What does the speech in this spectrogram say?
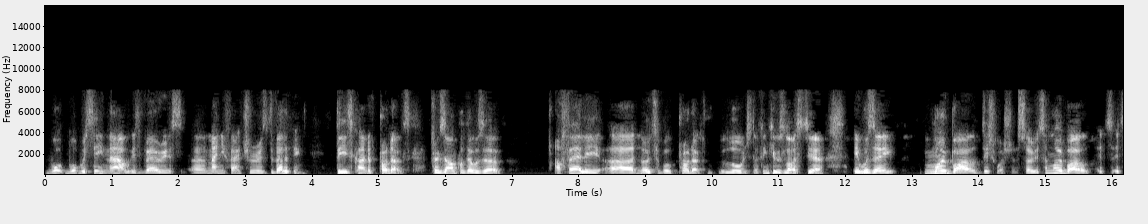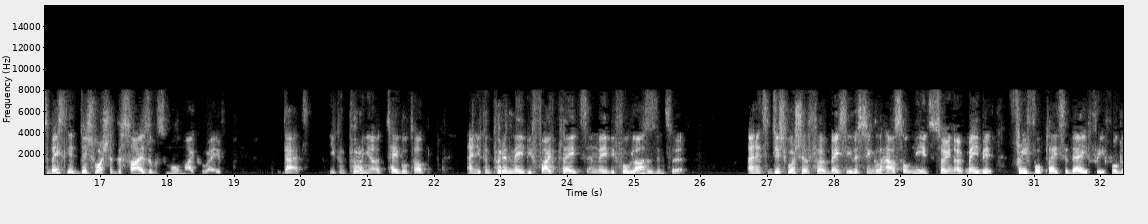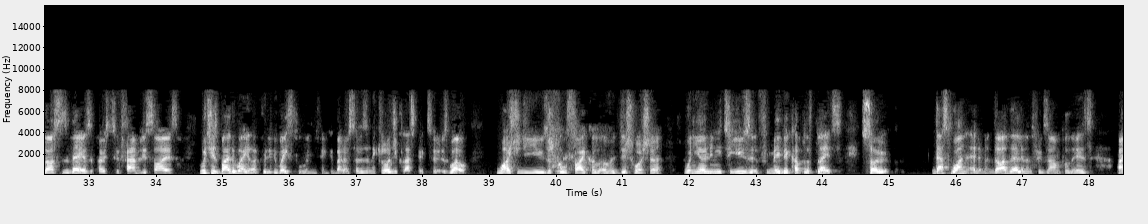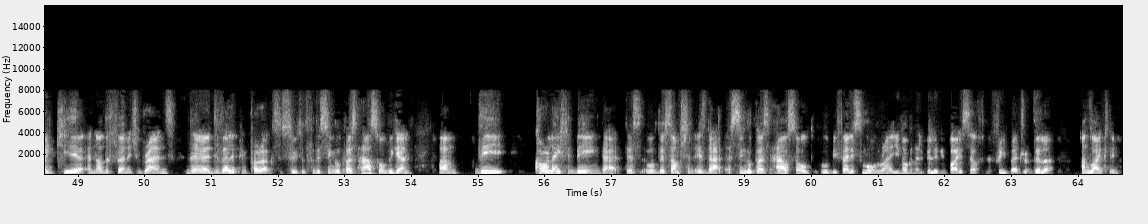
what what we're seeing now is various uh, manufacturers developing these kind of products. For example, there was a a fairly uh, notable product launched, I think it was last year. It was a mobile dishwasher. So it's a mobile, it's, it's basically a dishwasher the size of a small microwave that you can put on your tabletop and you can put in maybe five plates and maybe four glasses into it. And it's a dishwasher for basically the single household needs. So, you know, maybe three, four plates a day, three, four glasses a day, as opposed to family size which is, by the way, like really wasteful when you think about it. So there's an ecological aspect to it as well. Why should you use a full cycle of a dishwasher when you only need to use it for maybe a couple of plates? So that's one element. The other element, for example, is IKEA and other furniture brands. They're developing products suited for the single person household. Again, um, the correlation being that this, well, the assumption is that a single person household will be fairly small, right? You're not going to be living by yourself in a three bedroom villa unlikely.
